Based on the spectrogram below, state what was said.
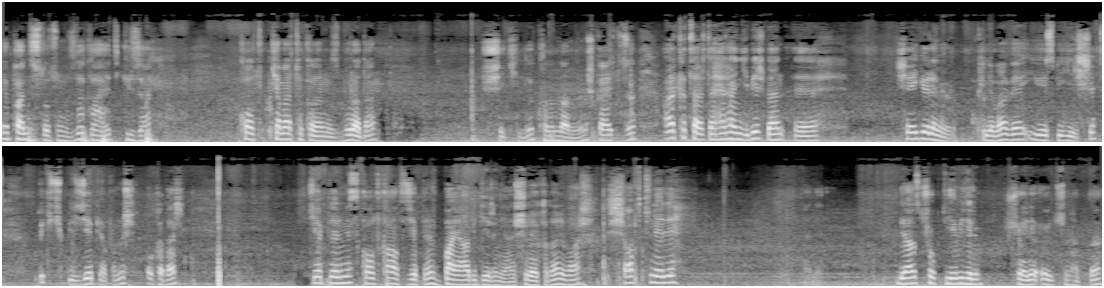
Ve pandis slotumuz da gayet güzel. Koltuk kemer tokalarımız buradan şu şekilde konumlandırılmış. Gayet güzel. Arka tarafta herhangi bir ben e, şey göremiyorum. Klima ve USB girişi. Bu küçük bir cep yapılmış. O kadar. Ceplerimiz, koltuk altı ceplerimiz bayağı bir derin yani şuraya kadar var. Şaft tüneli yani biraz çok diyebilirim. Şöyle ölçün hatta.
